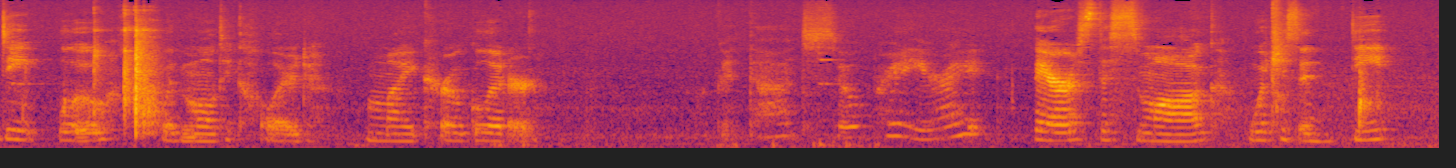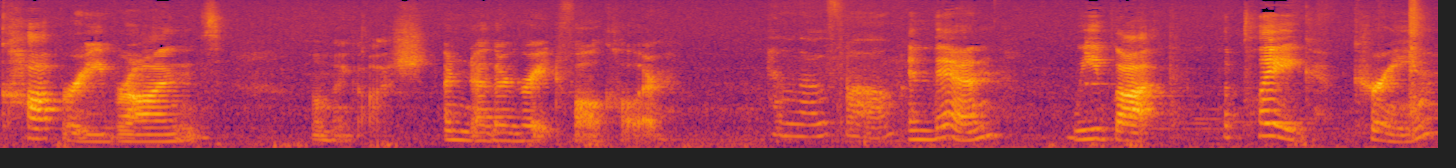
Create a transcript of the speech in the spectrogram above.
deep blue with multicolored micro glitter. Look at that, so pretty, right? There's the Smog, which is a deep coppery bronze. Oh my gosh, another great fall color. Hello, fall. And then we've got the Plague Cream.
